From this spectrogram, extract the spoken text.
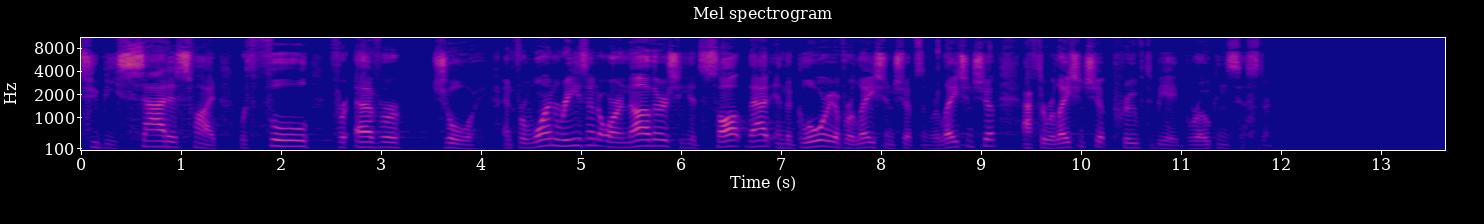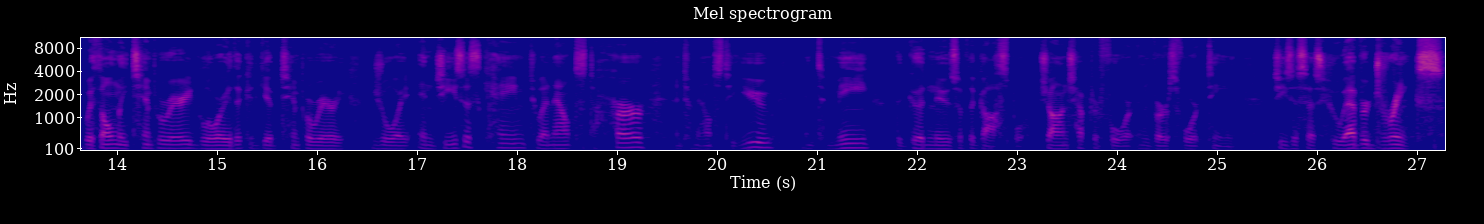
to be satisfied with full, forever joy. And for one reason or another, she had sought that in the glory of relationships, and relationship after relationship proved to be a broken cistern with only temporary glory that could give temporary joy. And Jesus came to announce to her and to announce to you and to me the good news of the gospel. John chapter 4 and verse 14. Jesus says, Whoever drinks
